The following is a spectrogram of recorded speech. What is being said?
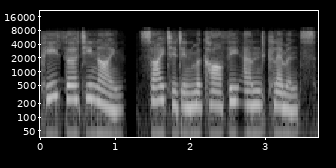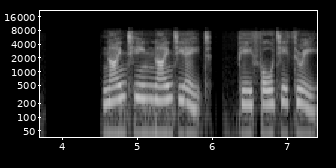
P39, cited in McCarthy and Clements. 1998, P43.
